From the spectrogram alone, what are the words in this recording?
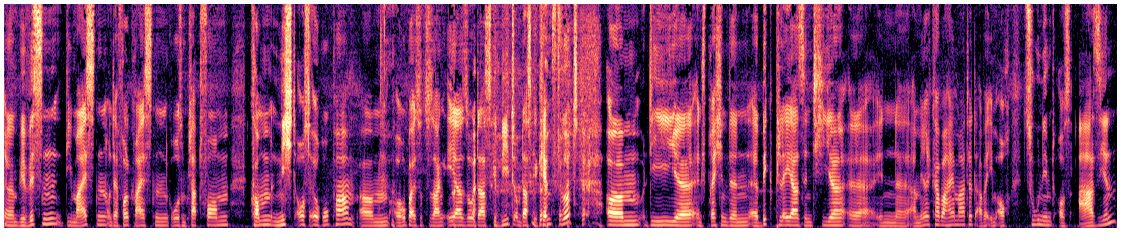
Ähm, wir wissen, die meisten und erfolgreichsten großen Plattformen kommen nicht aus Europa. Ähm, Europa ist sozusagen eher so das Gebiet, um das gekämpft wird. Ähm, die äh, entsprechenden äh, Big Player sind hier äh, in Amerika beheimatet, aber eben auch zunehmend aus Asien.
